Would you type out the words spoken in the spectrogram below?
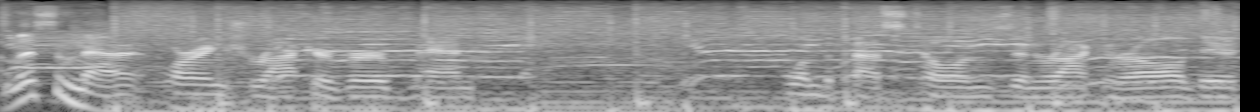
God, listen to that orange Rockerverb, man. One of the best tones in rock and roll, dude.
